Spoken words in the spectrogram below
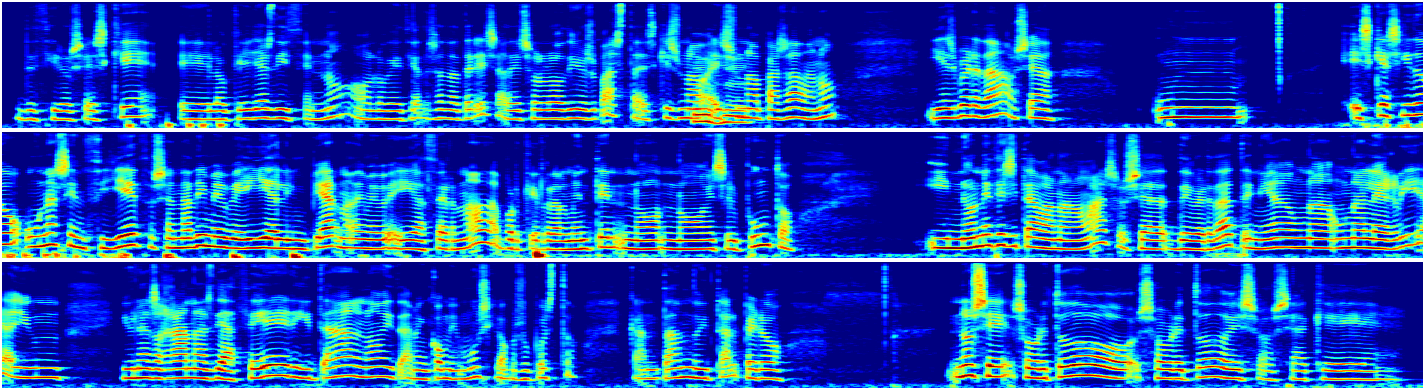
decir, o sea, es que eh, lo que ellas dicen, ¿no? O lo que decía Santa Teresa, de solo Dios basta, es que es una, es una pasada, ¿no? Y es verdad, o sea, un... es que ha sido una sencillez, o sea, nadie me veía limpiar, nadie me veía hacer nada, porque realmente no, no es el punto. Y no necesitaba nada más, o sea, de verdad, tenía una, una alegría y, un, y unas ganas de hacer y tal, ¿no? Y también con mi música, por supuesto, cantando y tal, pero no sé, sobre todo, sobre todo eso, o sea que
